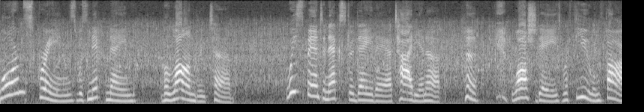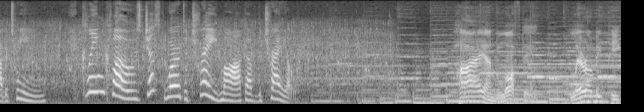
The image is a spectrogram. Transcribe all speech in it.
Warm Springs was nicknamed the laundry tub. We spent an extra day there tidying up. Wash days were few and far between. Clean clothes just weren't a trademark of the trail. High and lofty, Laramie Peak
